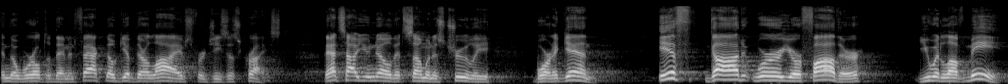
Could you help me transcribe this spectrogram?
in the world to them. In fact, they'll give their lives for Jesus Christ. That's how you know that someone is truly born again. If God were your Father, you would love me,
